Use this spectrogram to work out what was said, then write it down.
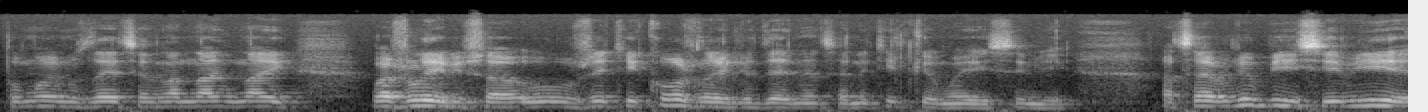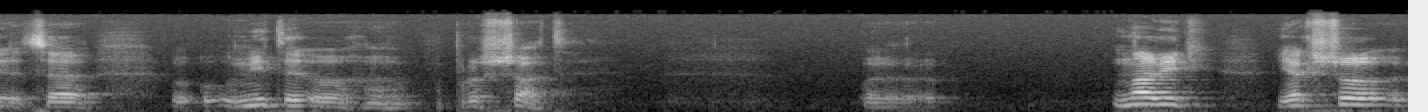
по-моєму, здається, най, найважливіша у житті кожної людини, це не тільки в моїй сім'ї, а це в будь-якій сім'ї, це вміти прощати. Навіть якщо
